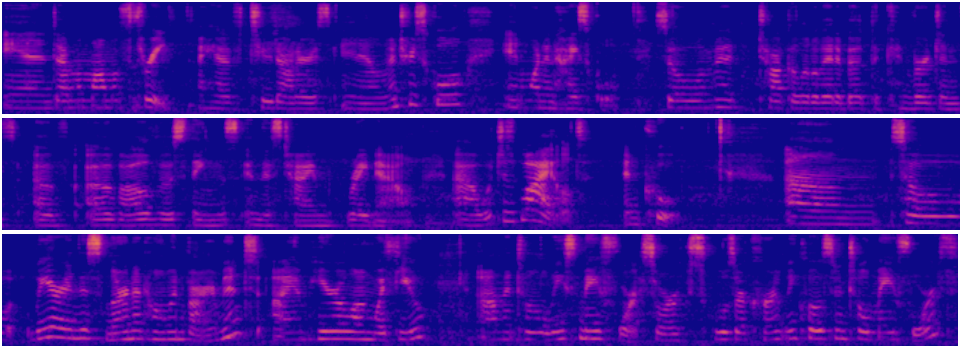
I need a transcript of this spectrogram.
and I'm a mom of three. I have two daughters in elementary school and one in high school. So I'm going to talk a little bit about the convergence of, of all of those things in this time right now, uh, which is wild and cool. Um, so we are in this learn at home environment. I am here along with you um, until at least May 4th. So our schools are currently closed until May 4th,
